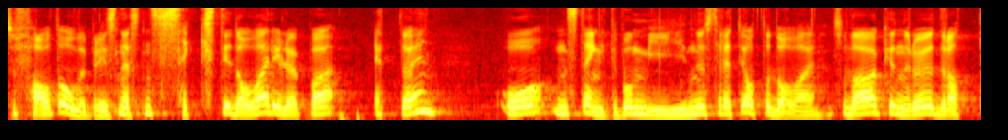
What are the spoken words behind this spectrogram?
så falt oljeprisen nesten 60 dollar i løpet av ett døgn. Og den stengte på minus 38 dollar. Så da kunne du dratt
